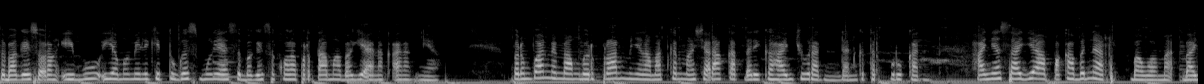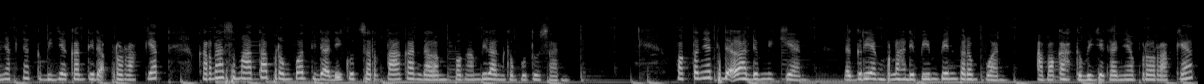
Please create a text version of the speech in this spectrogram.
Sebagai seorang ibu, ia memiliki tugas mulia sebagai sekolah pertama bagi anak-anaknya. Perempuan memang berperan menyelamatkan masyarakat dari kehancuran dan keterpurukan. Hanya saja apakah benar bahwa banyaknya kebijakan tidak pro rakyat karena semata perempuan tidak diikut sertakan dalam pengambilan keputusan. Faktanya tidaklah demikian. Negeri yang pernah dipimpin perempuan, apakah kebijakannya pro rakyat?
